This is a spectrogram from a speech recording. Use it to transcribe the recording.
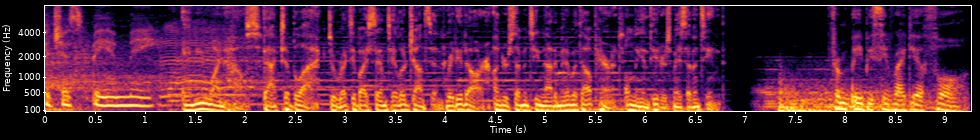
for just being me. Amy Winehouse, Back to Black, directed by Sam Taylor Johnson. Rated R, under 17, not a minute without parent. Only in theaters May 17th. From BBC Radio 4,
